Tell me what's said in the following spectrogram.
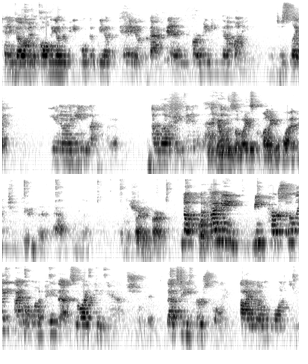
Pango and all the other people that we have to pay on the back end are making that money. Just like, you know what I mean? I- Yeah. I'm not a big fan of If it was a waste of money, why did you do that app and the, the credit card? No, I I mean, me personally, I don't wanna pay that, so I pay cash. Okay. That's me personally. I don't want to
